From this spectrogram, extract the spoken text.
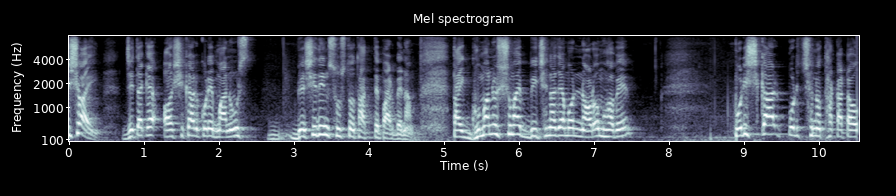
বিষয় যেটাকে অস্বীকার করে মানুষ বেশি দিন সুস্থ থাকতে পারবে না। তাই ঘুমানোর সময় বিছানা যেমন নরম হবে, পরিষ্কার পরিচ্ছন্ন থাকাটাও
